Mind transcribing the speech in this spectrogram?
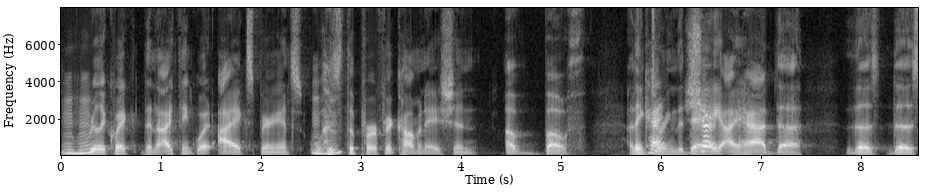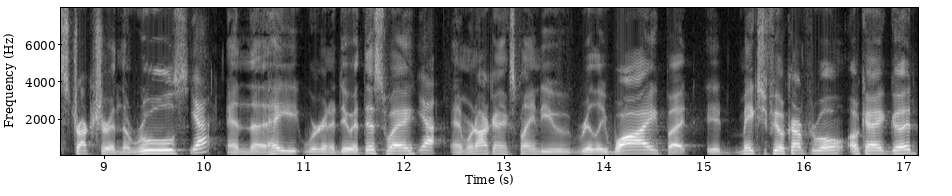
Mm-hmm. really quick. Then I think what I experienced was the perfect combination of both. I think Okay, during the day sure. I had the the the structure and the rules, Yeah. and the hey, we're going to do it this way, Yeah. and we're not going to explain to you really why, but it makes you feel comfortable. Okay, good.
